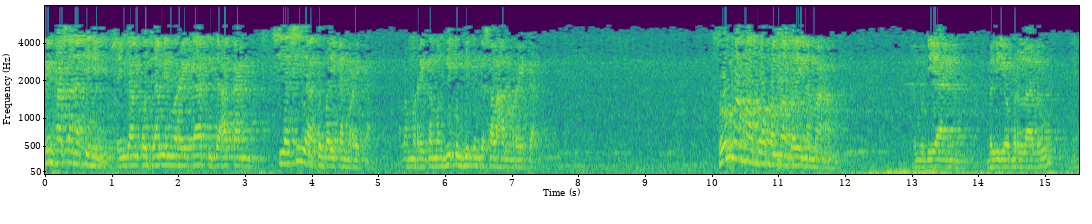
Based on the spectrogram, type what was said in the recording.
min hasanatihim sehingga engkau jamin mereka tidak akan sia-sia kebaikan mereka kalau mereka menghitung-hitung kesalahan mereka. Summa mababa mabaina ma'am. Kemudian beliau berlalu ya,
